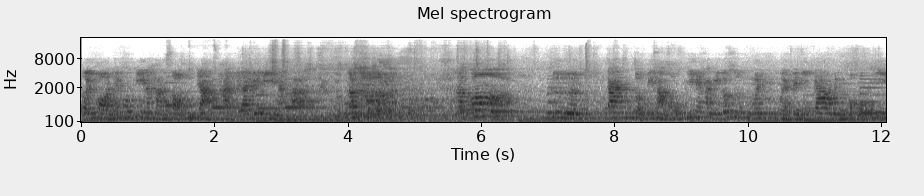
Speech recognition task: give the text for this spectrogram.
อวยพรให้พวกพี่นะคะ สอบทุกอย่างผ่านไปได้ด้วยดีนะคะ แล้วก็แล้วก็คือการจบปีสามของพวกพี่ในครั้งนี้ก็คือมันเหมือนเป็นอีกก้าวหนึ่งของพวกพี่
